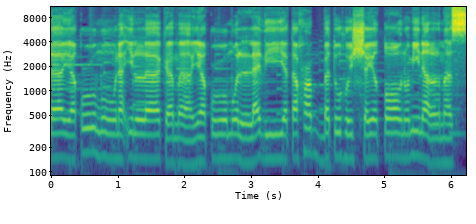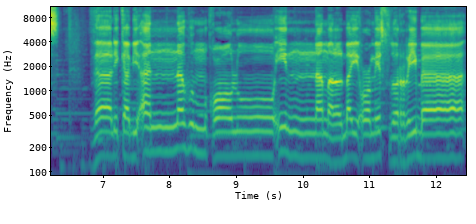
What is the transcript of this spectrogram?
لا يقومون إلا كما يقوم الذي يتحبته الشيطان من المس ذلك بأنهم قالوا إنما البيع مثل الربا riba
